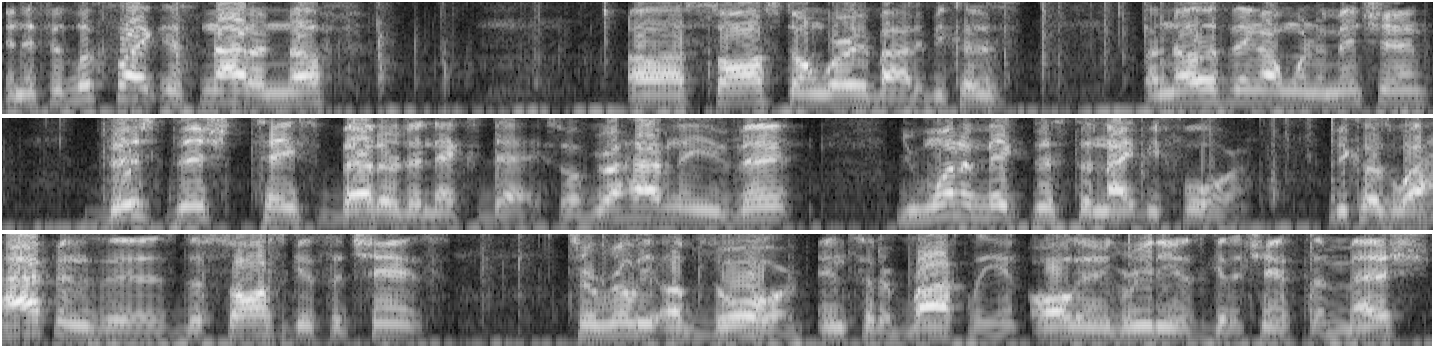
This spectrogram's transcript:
And if it looks like it's not enough uh, sauce don't worry about it. Because another thing I want to mention this dish tastes better the next day. So if you're having an event you want to make this the night before. Because what happens is the sauce gets a chance to really absorb into the broccoli and all the ingredients get a chance to mesh.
